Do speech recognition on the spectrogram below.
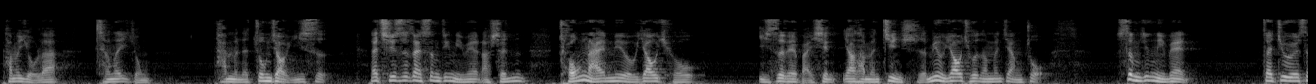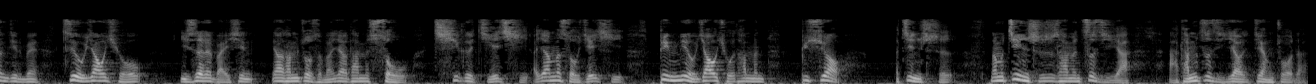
他们有了成了一种他们的宗教仪式。那其实，在圣经里面啊，神从来没有要求以色列百姓要他们进食，没有要求他们这样做。圣经里面，在旧约圣经里面，只有要求以色列百姓要他们做什么？要他们守七个节期啊，要他们守节期，并没有要求他们必须要进食。那么进食是他们自己呀啊，他们自己要这样做的。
